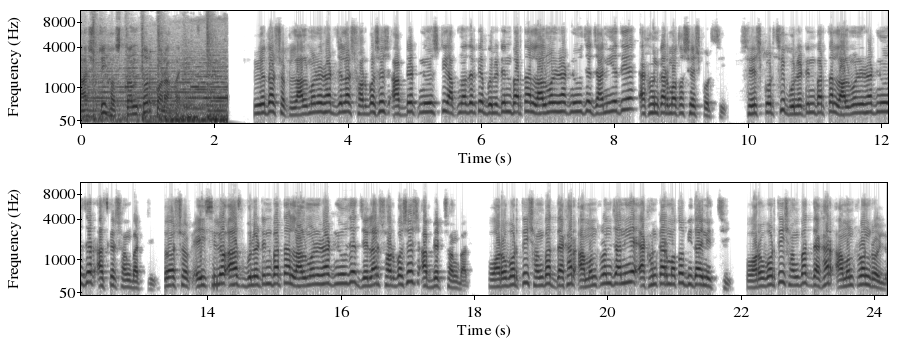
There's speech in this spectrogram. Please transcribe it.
লাশটি হস্তান্তর করা হয়। প্রিয় দর্শক, লালমনিরহাট জেলার সর্বশেষ আপডেট নিউজটি আপনাদেরকে বুলেটিন বার্তা লালমনিরহাট নিউজে জানিয়ে দিয়ে এখনকার মতো শেষ করছি। শেষ করছি বুলেটিন বার্তা লালমনিরহাট নিউজের আজকের সংবাদটি। দর্শক, এই ছিল আজ বুলেটিন বার্তা লালমনিরহাট নিউজের জেলার সর্বশেষ আপডেট সংবাদ। পরবর্তী সংবাদ দেখার আমন্ত্রণ জানিয়ে এখনকার মতো বিদায় নিচ্ছি। পরবর্তী সংবাদ দেখার আমন্ত্রণ রইল।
